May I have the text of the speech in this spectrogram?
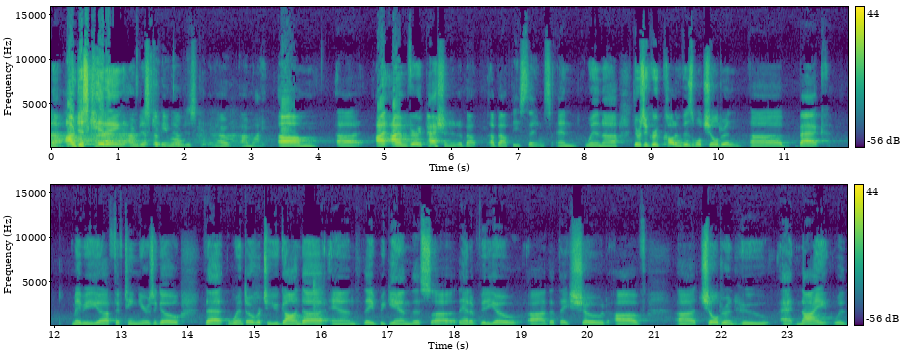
No, I'm just kidding. I'm just kidding. I'm just kidding. I, I might. Um, uh, I, am very passionate about about these things. And when uh, there was a group called Invisible Children uh, back maybe uh, 15 years ago that went over to Uganda and they began this. Uh, they had a video uh, that they showed of uh, children who at night would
